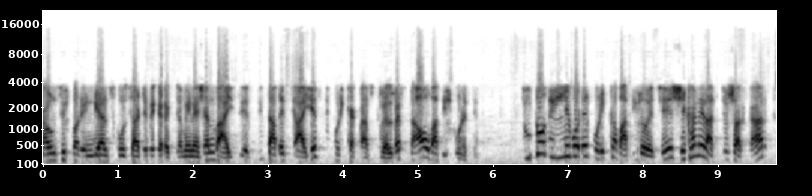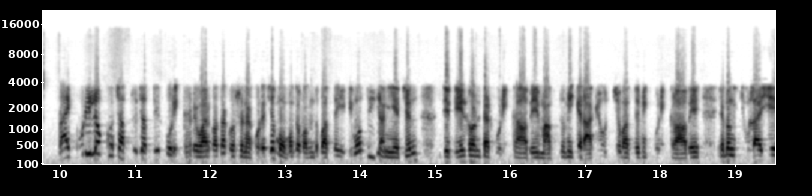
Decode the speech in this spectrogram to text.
council for Indian school certificate examination বা আইসিএসসি তাদের যে আইএসসি পরীক্ষা ক্লাস টুয়েলভের তাও বাতিল করেছে। দুটো দিল্লি বোর্ডের পরীক্ষা বাতিল হয়েছে, সেখানে রাজ্য সরকার প্রায় কুড়ি লক্ষ ছাত্রছাত্রীর পরীক্ষা নেওয়ার কথা ঘোষণা করেছে। মমতা বন্দ্যোপাধ্যায় ইতিমধ্যেই জানিয়েছেন যে দেড় ঘণ্টার পরীক্ষা হবে, মাধ্যমিকের আগে উচ্চ মাধ্যমিক পরীক্ষা হবে এবং জুলাইয়ে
